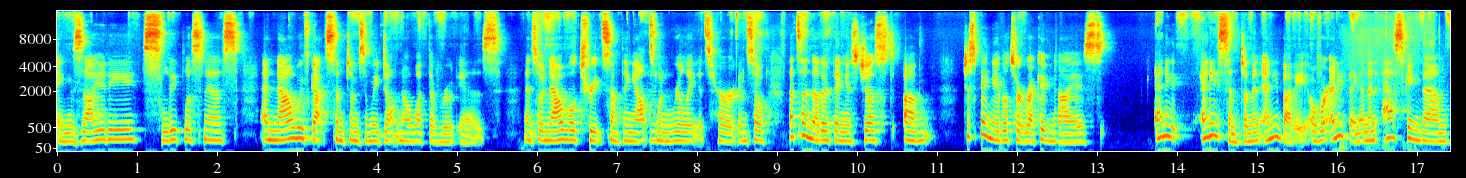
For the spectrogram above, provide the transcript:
anxiety, sleeplessness. And now we've got symptoms and we don't know what the root is. And so now we'll treat something else when really it's hurt. And so that's another thing is just um, just being able to recognize any any symptom in anybody over anything, and then asking them,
